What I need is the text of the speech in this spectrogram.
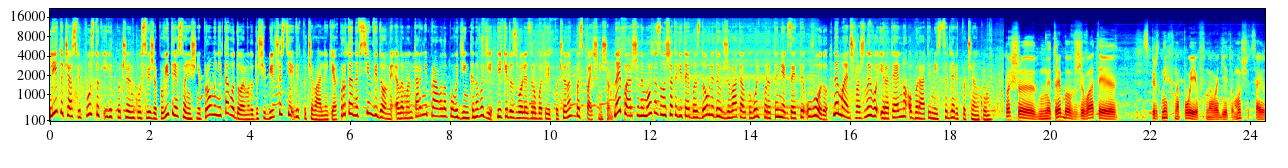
Літо час відпусток і відпочинку, свіже повітря, сонячні промені та водойми до душі більшості відпочивальників. Проте не всім відомі елементарні правила поведінки на воді, які дозволять зробити відпочинок безпечнішим. Найперше, не можна залишати дітей без догляду і вживати алкоголь перед тим, як зайти у воду. Не менш важливо і ретельно обирати місце для відпочинку. Перше, не треба вживати спиртних напоїв на воді, тому що це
